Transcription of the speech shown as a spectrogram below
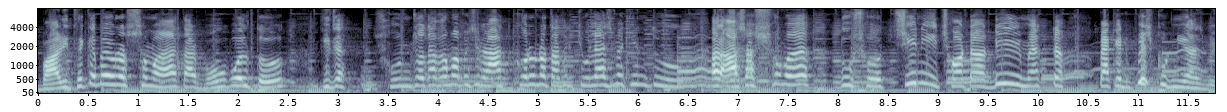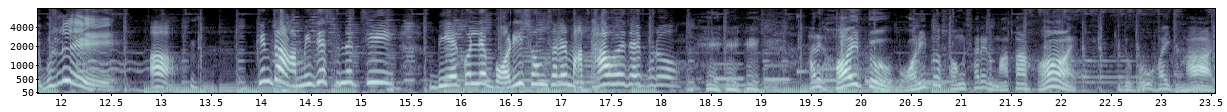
বাড়ি থেকে বেরোনোর সময় তার বউ বলতো কি যে শুনছো দাগামা বেশি রাত করো না তাদের চলে আসবে কিন্তু। আর আসার সময় দুশো চিনি ছটা ডিম একটা প্যাকেট বিস্কুট নিয়ে আসবে বুঝলি? আ, কিন্তু আমি যে শুনেছি বিয়ে করলে বড়ি সংসারের মাথা হয়ে যায় পুরো। আরে হয়তো বড়ি তো সংসারের মাথা হয় কিন্তু বউ হয় ঘাট।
